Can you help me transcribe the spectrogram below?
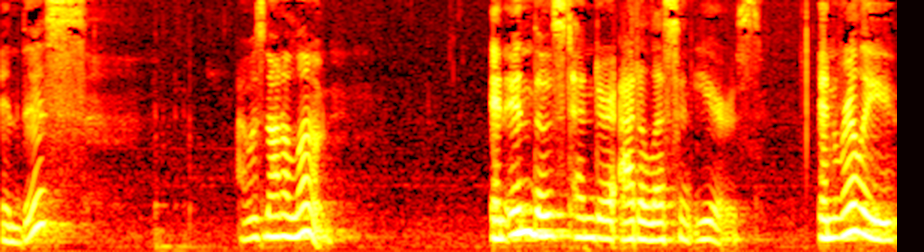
In this, I was not alone. And in those tender adolescent years, and really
